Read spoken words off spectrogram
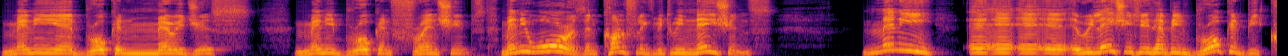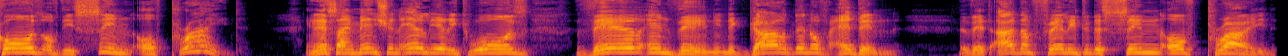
many uh, broken marriages, many broken friendships, many wars and conflicts between nations. Many uh, uh, uh, relationships have been broken because of the sin of pride. And as I mentioned earlier, it was there and then in the Garden of Eden that Adam fell into the sin of pride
